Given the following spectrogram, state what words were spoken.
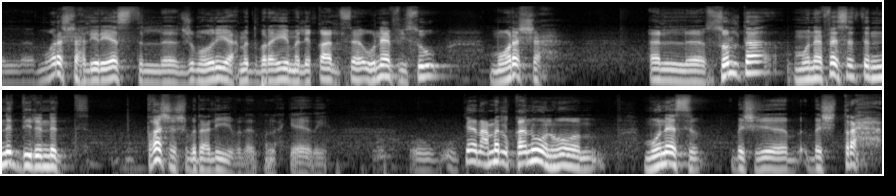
المرشح لرئاسة الجمهورية أحمد إبراهيم اللي قال سأنافس مرشح السلطة منافسة الند للند. تغشش بن علي في الحكاية هذه. وكان عمل القانون هو مناسب باش باش طرح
